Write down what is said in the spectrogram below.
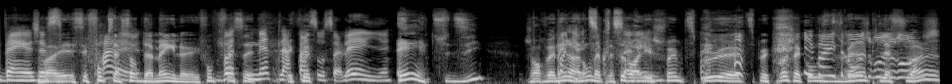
Ben, je Ouais, c'est faut que ça sorte demain, là. Il faut qu'il Va fasse. te mettre la écoute, face au soleil. Hein, tu dis, je vais revenir en petit après ça, avoir les cheveux un petit peu, euh, un petit peu croches à cause du vent puis de la sueur.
